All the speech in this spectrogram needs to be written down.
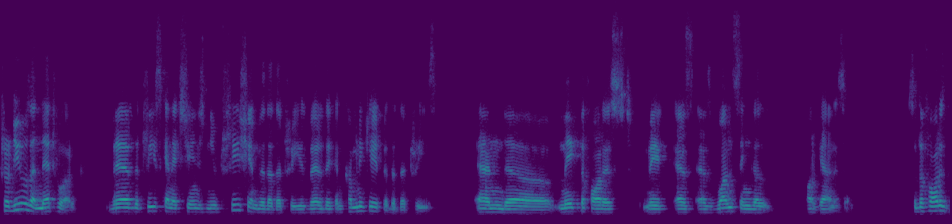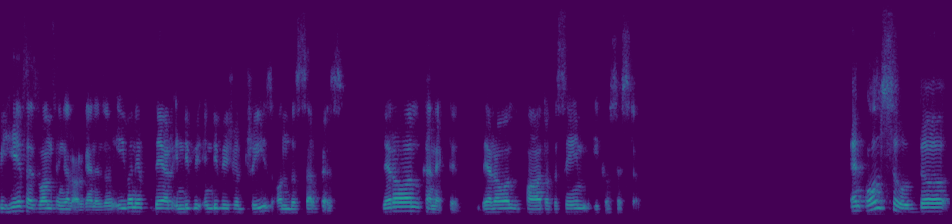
produce a network where the trees can exchange nutrition with other trees, where they can communicate with other trees, and uh, make the forest make as as one single organism. So the forest behaves as one single organism, even if they are indiv- individual trees on the surface. They're all connected. They're all part of the same ecosystem. And also the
